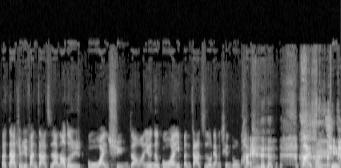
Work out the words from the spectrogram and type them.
呃，大学去翻杂志啊，然后都去国外区，你知道吗？因为那国外一本杂志都两千多块，买不起的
